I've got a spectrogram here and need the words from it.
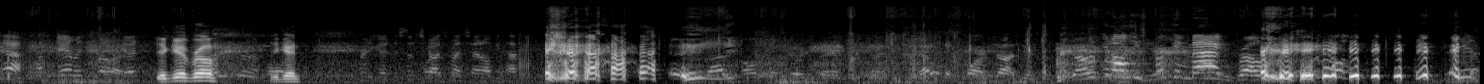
Yeah, I'm damaged, but I'm good. You good, bro? You good? Pretty good. Just subscribe to my channel. I'll be happy. at all these freaking mags, bro. He just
